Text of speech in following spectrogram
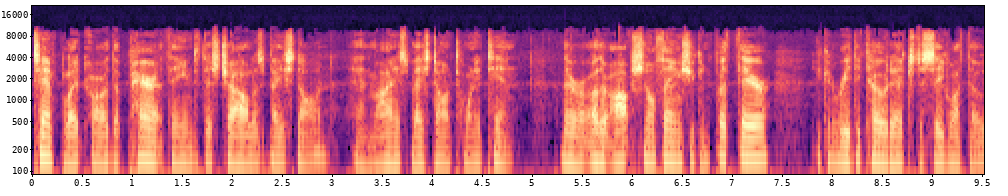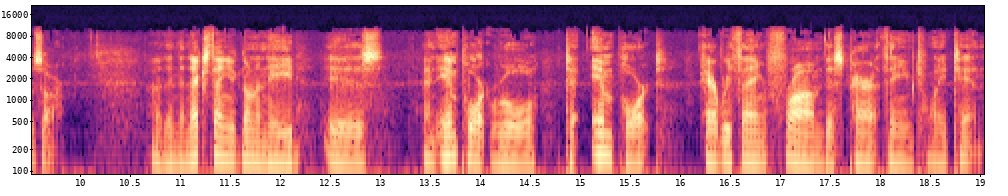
template or the parent theme that this child is based on and mine is based on 2010. There are other optional things you can put there you can read the codex to see what those are. Uh, then the next thing you're going to need is an import rule to import everything from this parent theme 2010.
